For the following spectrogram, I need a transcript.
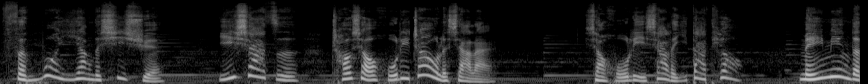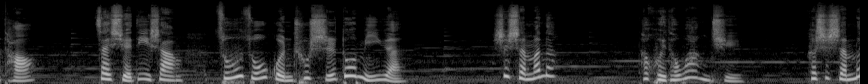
粉末一样的细雪一下子朝小狐狸照了下来。小狐狸吓了一大跳，没命的逃，在雪地上足足滚出十多米远。是什么呢？他回头望去，可是什么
